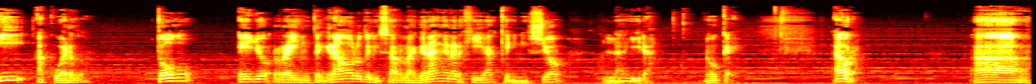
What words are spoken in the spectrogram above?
y acuerdo. Todo ello reintegrado al utilizar la gran energía que inició la ira. Ok. Ahora, ah,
